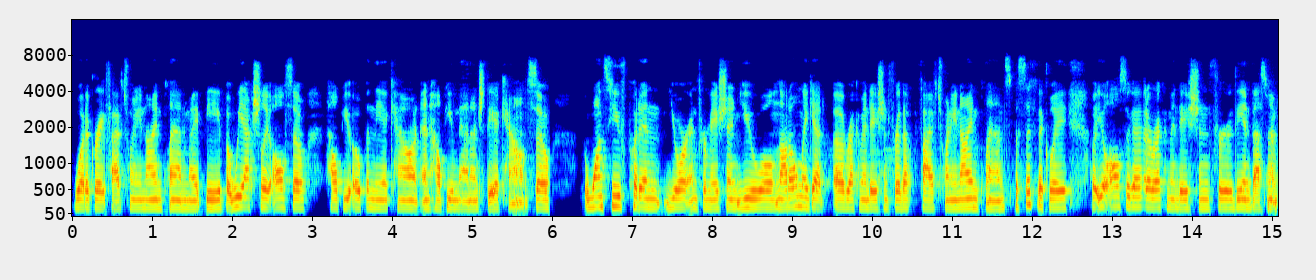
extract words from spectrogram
what a great 529 plan might be. But we actually also help you open the account and help you manage the account. So once you've put in your information, you will not only get a recommendation for the 529 plan specifically, but you'll also get a recommendation for the investment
